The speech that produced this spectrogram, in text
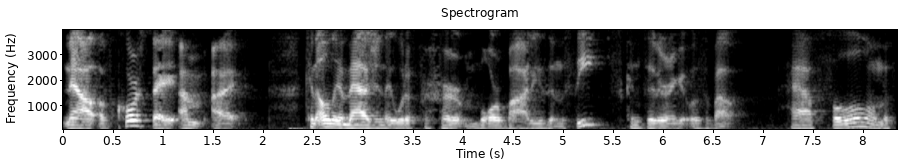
Now, of course, they um, I can only imagine they would have preferred more bodies in the seats, considering it was about half full on the.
